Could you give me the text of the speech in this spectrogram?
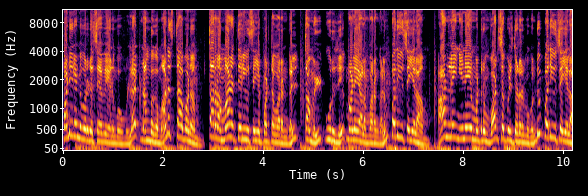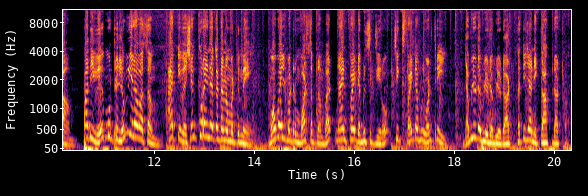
12 வருட சேவை அனுபவம் உள்ள நம்பகமான ஸ்தாபனம். தரமான தெரிவு செய்யப்பட்ட வரன்கள் தமிழ் உருது மலையாளம் வரங்களும் பதிவு செய்யலாம். ஆன்லைன் இணையம் மற்றும் வாட்ஸ்அப்பில் தொடர்பு கொண்டு பதிவு செய்யலாம். பதிவு முற்றிலும் இலவசம். ஆக்டிவேஷன் குறைந்த கட்டணம் மட்டுமே. மொபைல் மற்றும் WhatsApp number nine five double six zero six five double one three W W W dot Khadija Nikah dot com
